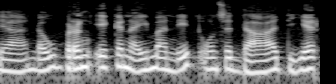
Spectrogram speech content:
Ja, nou bring ek en hy maar net ons dae deur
